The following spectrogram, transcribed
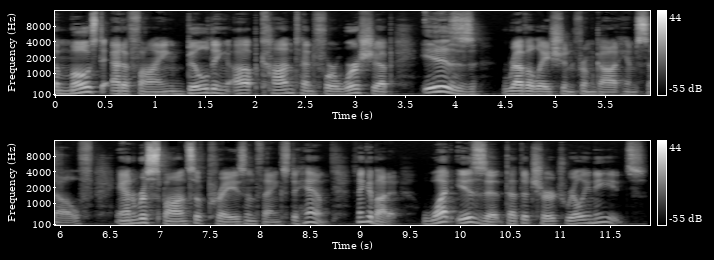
the most edifying, building up content for worship is revelation from God Himself and response of praise and thanks to Him. Think about it. What is it that the church really needs?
